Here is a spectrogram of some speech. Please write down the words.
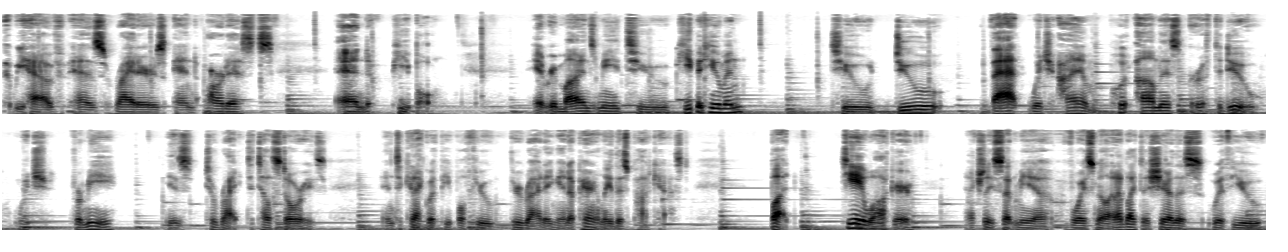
that we have as writers and artists and people. It reminds me to keep it human, to do that which I am put on this earth to do, which for me is to write, to tell stories, and to connect with people through through writing and apparently this podcast. But T.A. Walker actually sent me a voicemail, and I'd like to share this with you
